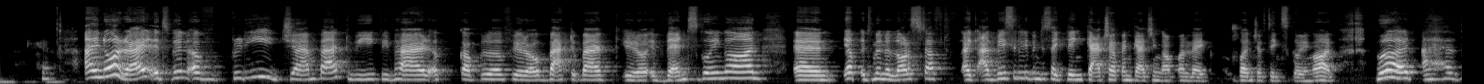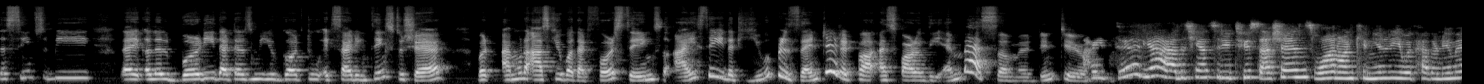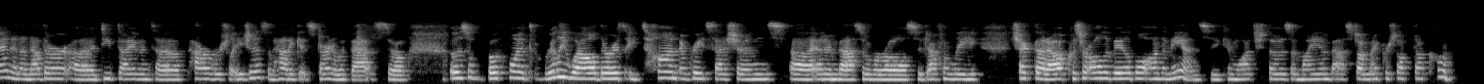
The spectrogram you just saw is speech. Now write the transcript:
I know, right? It's been a pretty jam-packed week. We've had a couple of, you know, back-to-back, you know, events going on. And yep, it's been a lot of stuff. Like I've basically been just like playing catch up and catching up on like a bunch of things going on. But I have there seems to be like a little birdie that tells me you've got two exciting things to share. But I'm going to ask you about that first thing. So I see that you presented pa- as part of the MBAS Summit, didn't you? I did, yeah. I had the chance to do two sessions one on community with Heather Newman and another uh, deep dive into Power Virtual Agents and how to get started with that. So those both went really well. There was a ton of great sessions uh, at MBAS overall. So definitely check that out because they're all available on demand. So you can watch those at mymbas.microsoft.com.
